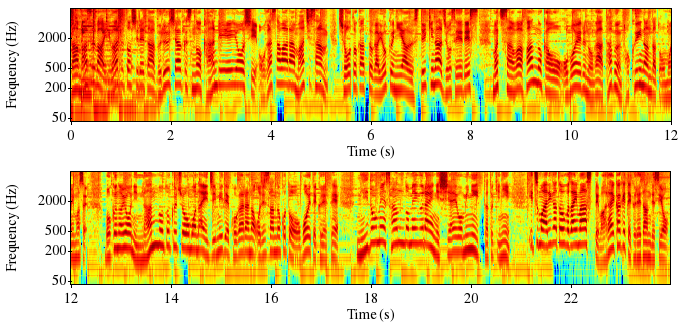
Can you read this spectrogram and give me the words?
さあまずは言わずと知れたブルーシャークスの管理栄養士小笠原真知さん。ショートカットがよく似合う素敵な女性です。真知さんはファンの顔を覚えるのが多分得意なんだと思います。僕のように何の特徴もない地味で小柄なおじさんのことを覚えてくれて2度目3度目ぐらいに試合を見に行った時にいつもありがとうございますって笑いかけてくれたんですよ。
